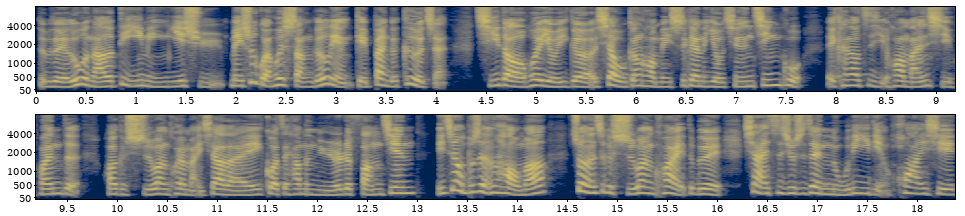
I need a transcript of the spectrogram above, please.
对不对？如果拿了第一名，也许美术馆会赏个脸，给办个个展。祈祷会有一个下午刚好没事干的有钱人经过，诶，看到自己的画蛮喜欢的，花个十万块买下来挂在他们女儿的房间，诶，这样不是很好吗？赚了这个十万块，对不对？下一次就是再努力一点，画一些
